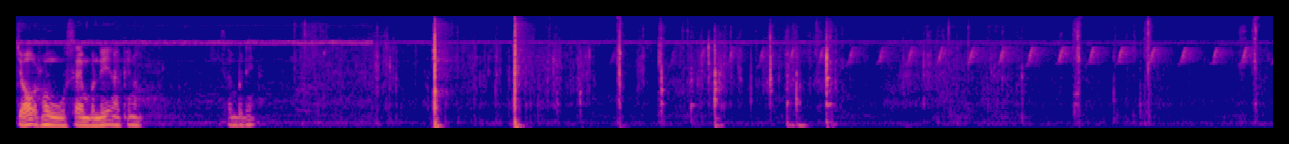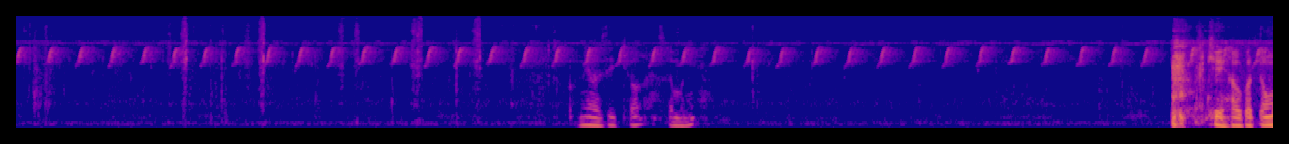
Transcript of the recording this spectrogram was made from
เจาะหูใส่บนนี้นะพี่น้องใส่บนนี้นี่เราสิเจาะสมุนโอ เคเราก็ต้อง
